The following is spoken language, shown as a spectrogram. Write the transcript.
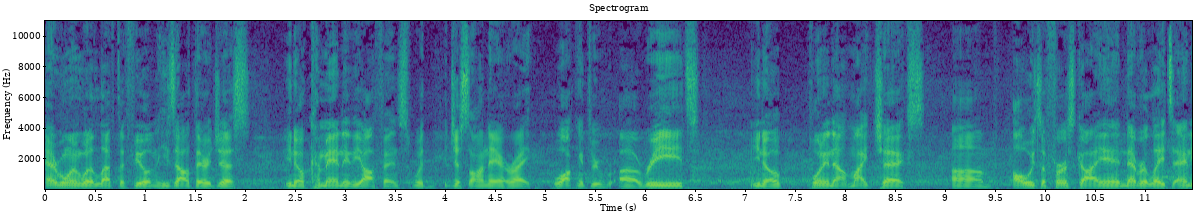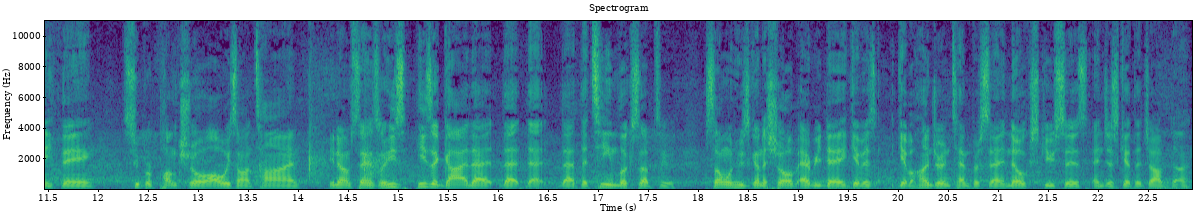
everyone would have left the field and he's out there just you know commanding the offense with just on air, right? Walking through uh, reads, you know, pointing out mic checks. Um, always the first guy in, never late to anything. Super punctual, always on time. You know what I'm saying? So he's he's a guy that that that, that the team looks up to. Someone who's going to show up every day, give his give 110 percent, no excuses, and just get the job done.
